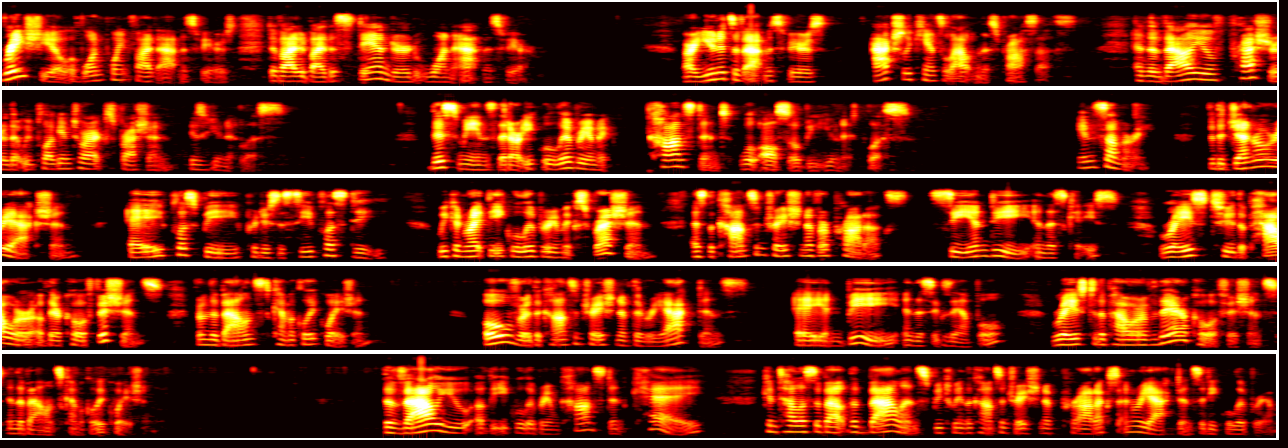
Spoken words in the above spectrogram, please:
ratio of 1.5 atmospheres divided by the standard 1 atmosphere. Our units of atmospheres actually cancel out in this process and the value of pressure that we plug into our expression is unitless. This means that our equilibrium constant will also be unitless. In summary, for the general reaction, A plus B produces C plus D, we can write the equilibrium expression as the concentration of our products, C and D in this case, raised to the power of their coefficients from the balanced chemical equation over the concentration of the reactants, A and B in this example, raised to the power of their coefficients in the balanced chemical equation. The value of the equilibrium constant, K, can tell us about the balance between the concentration of products and reactants at equilibrium.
